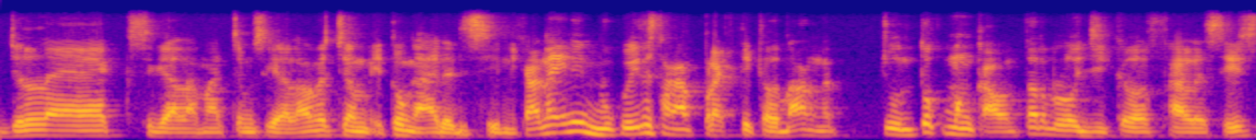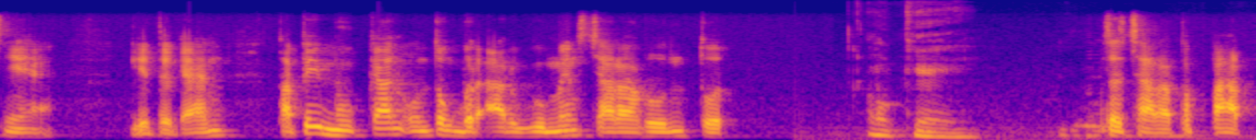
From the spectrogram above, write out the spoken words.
jelek segala macam segala macam itu nggak ada di sini karena ini buku ini sangat praktikal banget untuk mengcounter logical fallacies-nya gitu kan tapi bukan untuk berargumen secara runtut oke okay. Secara tepat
